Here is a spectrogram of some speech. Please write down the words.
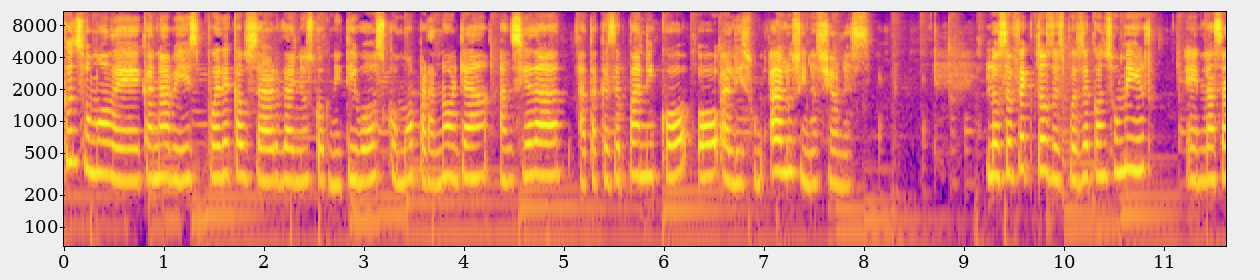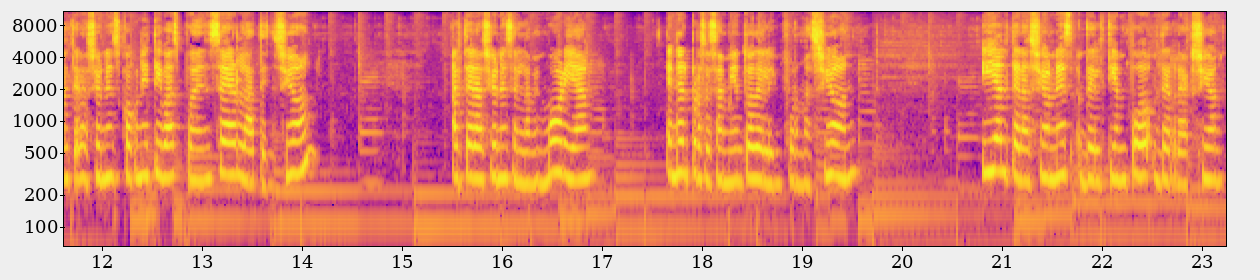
consumo de cannabis puede causar daños cognitivos como paranoia, ansiedad, ataques de pánico o alucinaciones. Los efectos después de consumir en las alteraciones cognitivas pueden ser la atención, alteraciones en la memoria, en el procesamiento de la información y alteraciones del tiempo de reacción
